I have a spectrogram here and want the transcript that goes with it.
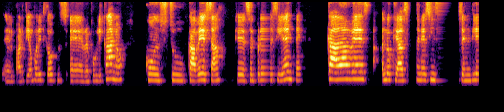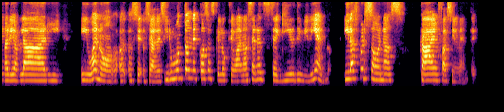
El partido político pues, republicano, con su cabeza, que es el presidente, cada vez lo que hacen es incendiar y hablar y y bueno, o sea, decir un montón de cosas que lo que van a hacer es seguir dividiendo. Y las personas caen fácilmente.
